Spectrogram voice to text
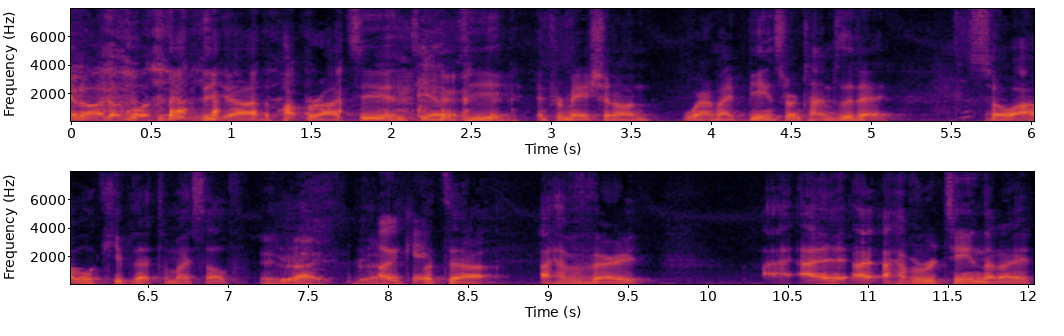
you know, I don't want to give the uh, the paparazzi and TMZ information on where I might be in certain times of the day. So I will keep that to myself. Right, right. Okay. But uh, I have a very, I, I, I have a routine that I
